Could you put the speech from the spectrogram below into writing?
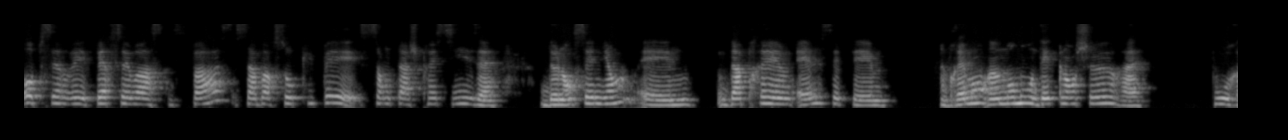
observer, percevoir ce qui se passe, savoir s'occuper sans tâche précise de l'enseignant. Et d'après elle, c'était vraiment un moment déclencheur pour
